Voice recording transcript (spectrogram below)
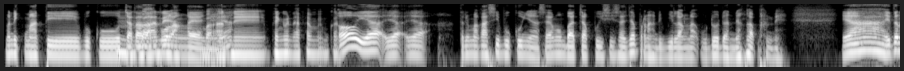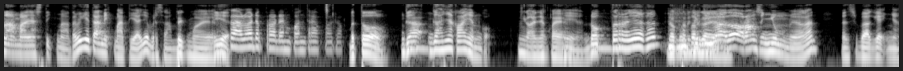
menikmati buku Hmm, catatan Ane, pulang kayaknya Mbak ya. Ane Penguin FM bukan Oh iya, iya, iya. Terima kasih bukunya. Saya membaca puisi saja pernah dibilang nak udo dan dianggap aneh. Ya, itu namanya stigma. Tapi kita nikmati aja bersama. stigma ya Iya, Selalu ada pro dan kontra kok dok. betul. Enggak, enggak hanya klien kok. Nggak banyak lah ya Iya, dokter ya kan. Dokter juga jiwa ya. tuh orang senyum ya kan dan sebagainya.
